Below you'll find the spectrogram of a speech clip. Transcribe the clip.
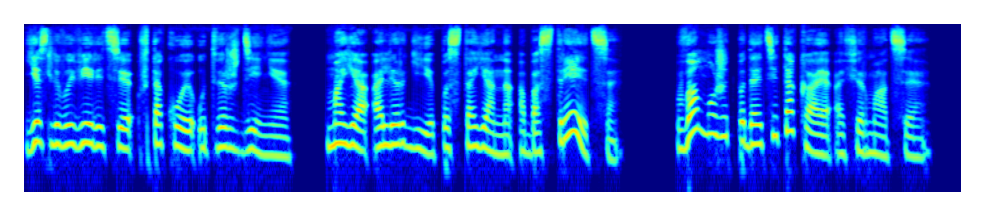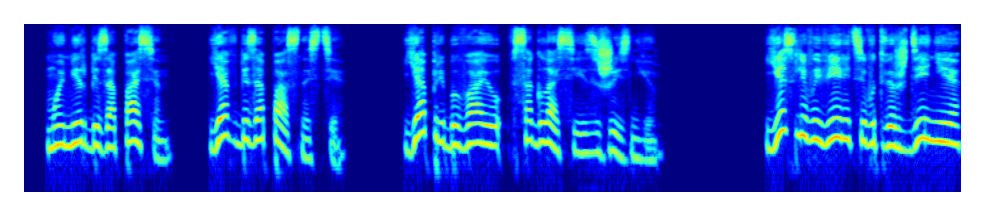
Если вы верите в такое утверждение «моя аллергия постоянно обостряется», вам может подойти такая аффирмация. «Мой мир безопасен, я в безопасности, я пребываю в согласии с жизнью». Если вы верите в утверждение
